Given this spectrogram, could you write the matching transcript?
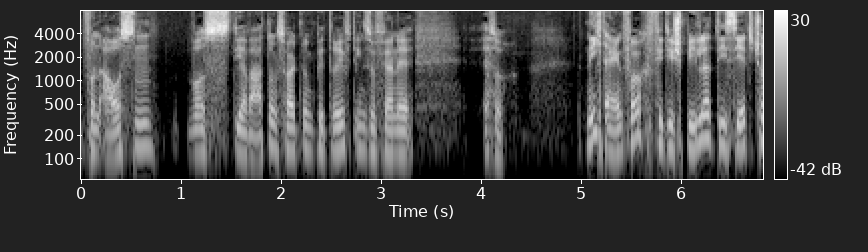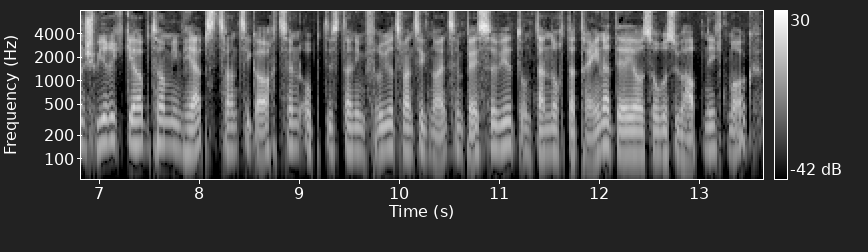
von außen, was die Erwartungshaltung betrifft. Insofern, also nicht einfach für die Spieler, die es jetzt schon schwierig gehabt haben im Herbst 2018, ob das dann im Frühjahr 2019 besser wird und dann noch der Trainer, der ja sowas überhaupt nicht mag,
